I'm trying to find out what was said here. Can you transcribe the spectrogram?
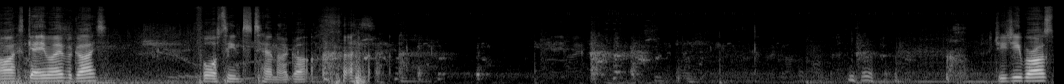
Oh, it's game over, guys. 14 to 10 I got. GG, bros.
